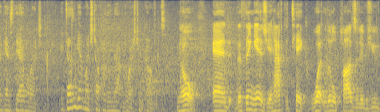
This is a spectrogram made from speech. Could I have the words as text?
against the Avalanche. It doesn't get much tougher than that in the Western Conference. No. And the thing is, you have to take what little positives you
